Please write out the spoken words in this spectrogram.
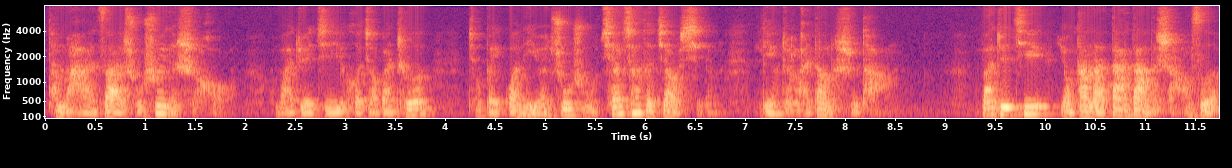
他们还在熟睡的时候，挖掘机和搅拌车就被管理员叔叔悄悄地叫醒，领着来到了食堂。挖掘机用它那大大的勺子。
